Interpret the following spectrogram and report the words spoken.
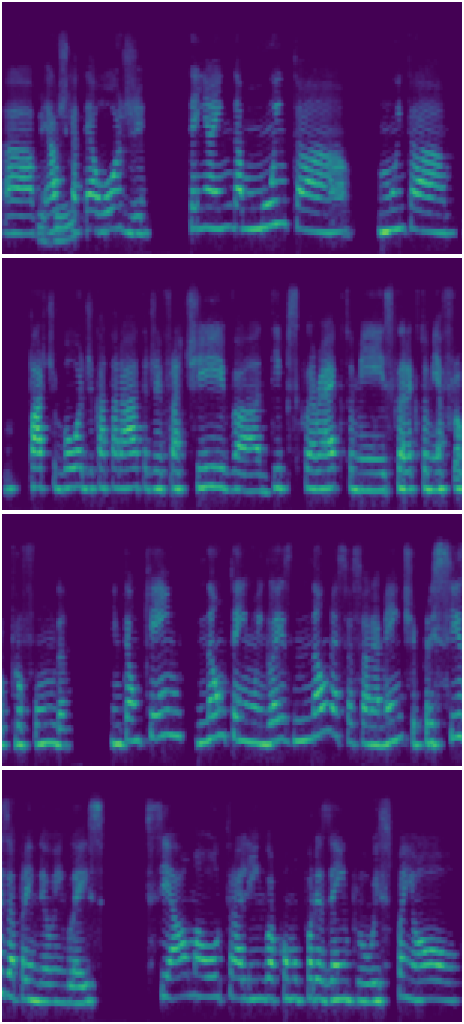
uh, uhum. acho que até hoje, tem ainda muita muita parte boa de catarata, de refrativa, deep sclerectomy, esclerectomia profunda. Então, quem não tem o um inglês não necessariamente precisa aprender o inglês. Se há uma outra língua, como por exemplo o espanhol,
